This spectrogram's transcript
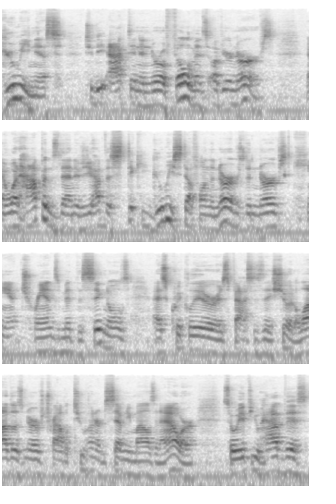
gooiness to the actin and neurofilaments of your nerves. And what happens then is you have the sticky, gooey stuff on the nerves, the nerves can't transmit the signals as quickly or as fast as they should. A lot of those nerves travel 270 miles an hour. So if you have this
